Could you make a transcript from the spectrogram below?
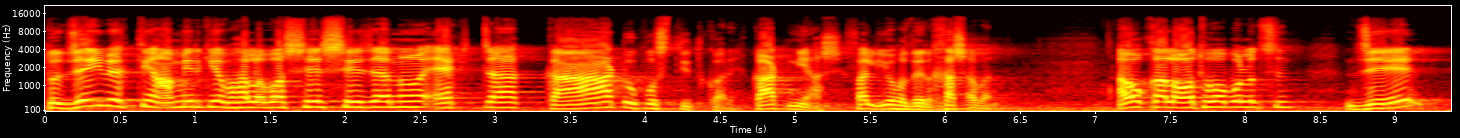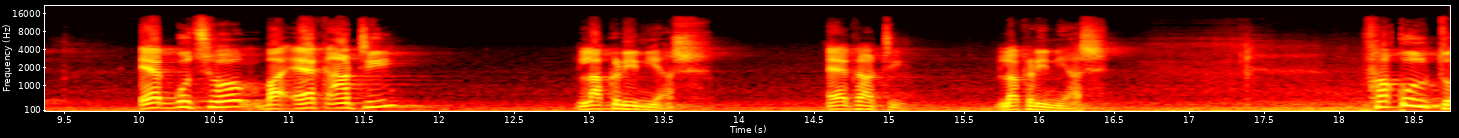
তো যেই ব্যক্তি আমিরকে ভালোবাসে, সে যেন একটা কাঠ উপস্থিত করে, কাঠ নিয়ে আসে, ফাল ইহদের খাসাবান। আও কাল অথবা বলেছেন যে এক গুচ্ছ বা এক আঁটি লাকড়ি নিয়ে আসে, এক আঁটি লাকড়ি নিয়ে আসে। ফাকুল তো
